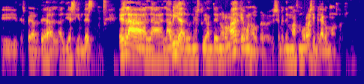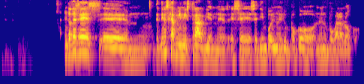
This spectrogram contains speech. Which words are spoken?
y te esperarte al, día siguiente. Es, la, vida de un estudiante normal que, bueno, se mete en mazmorras y pelea con monstruos. Entonces es, eh, te tienes que administrar bien es- ese, tiempo y no ir un poco, no ir un poco a lo loco.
